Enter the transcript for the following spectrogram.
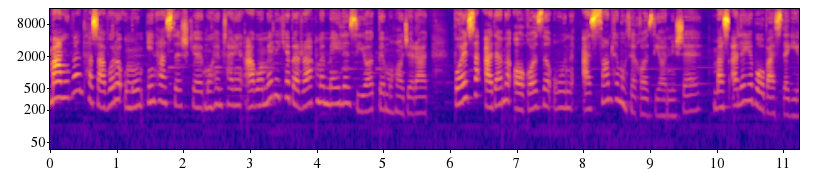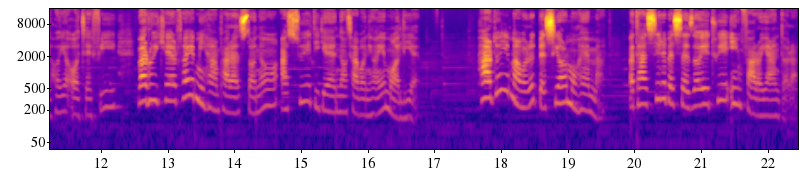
معمولا تصور عموم این هستش که مهمترین عواملی که به رغم میل زیاد به مهاجرت باعث عدم آغاز اون از سمت متقاضیان میشه مسئله وابستگی های عاطفی و رویکردهای میهم پرستانه و از سوی دیگه ناتوانی های مالیه. هر دوی این موارد بسیار مهمند و تاثیر به سزای توی این فرایند دارند.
